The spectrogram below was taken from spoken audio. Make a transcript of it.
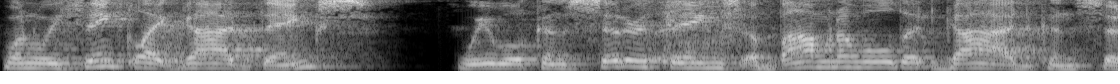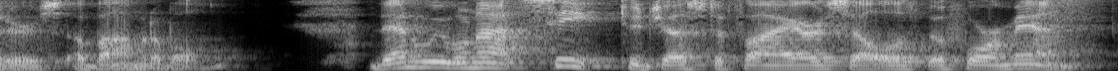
When we think like God thinks, we will consider things abominable that God considers abominable. Then we will not seek to justify ourselves before men,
